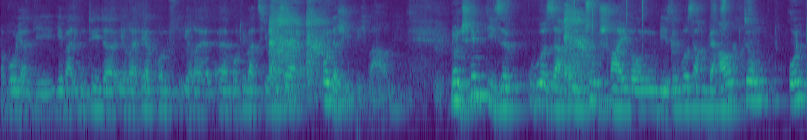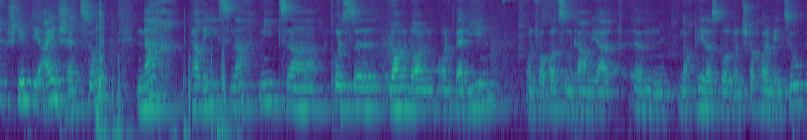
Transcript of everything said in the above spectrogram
obwohl ja die jeweiligen Täter ihre Herkunft, ihre äh, Motivation sehr unterschiedlich waren. Nun stimmt diese Ursachenzuschreibung, diese Ursachenbehauptung und stimmt die Einschätzung nach Paris, nach Nizza, Brüssel, London und Berlin und vor kurzem kamen ja ähm, noch Petersburg und Stockholm hinzu,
